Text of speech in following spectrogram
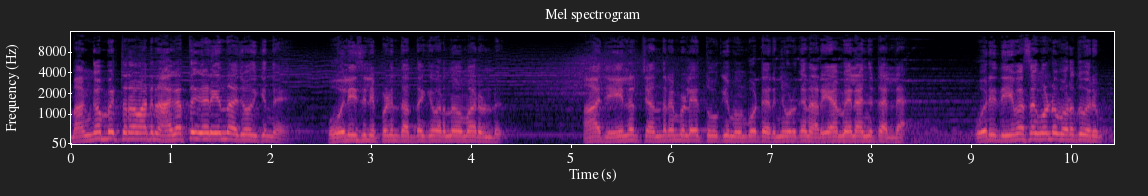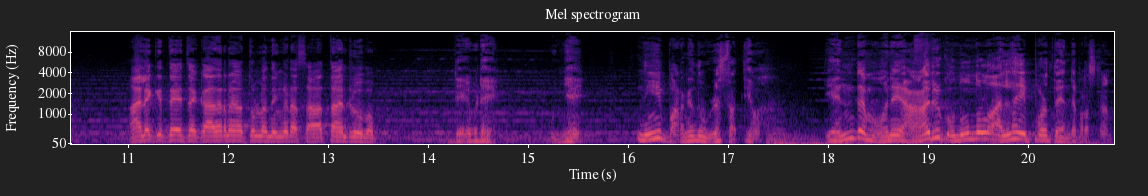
മങ്കമ്പിത്രമാറ്റൻ അകത്ത് കയറിയെന്നാ ചോദിക്കുന്നേ. പോലീസിൽ ഇപ്പോഴും തത്തയ്ക്ക് പറഞ്ഞവന്മാരുണ്ട്. ആ ജയിലർ ചന്ദ്രൻപിള്ളയെ തൂക്കി മുമ്പോട്ട് എറിഞ്ഞു കൊടുക്കാൻ അറിയാൻ മേലാഞ്ഞിട്ടല്ല. ഒരു ദിവസം കൊണ്ട് പുറത്തു വരും. അലക്കി തേച്ച കതറിനകത്തുള്ള നിങ്ങളുടെ സാത്താൻ രൂപം. ദേവിടെ കുഞ്ഞേ നീ പറഞ്ഞത് മുഴുവൻ സത്യമാ. എന്റെ മോനെ ആര് കൊന്നു എന്നുള്ളതല്ല ഇപ്പോഴത്തെ എന്റെ പ്രശ്നം.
